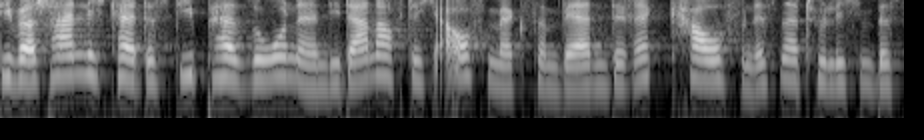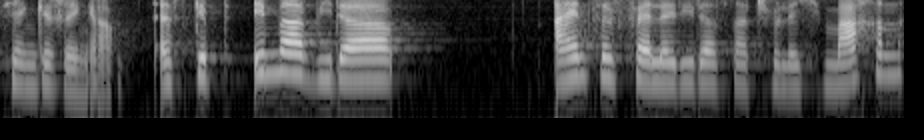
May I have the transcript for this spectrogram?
die Wahrscheinlichkeit, dass die Personen, die dann auf dich aufmerksam werden, direkt kaufen, ist natürlich ein bisschen geringer. Es gibt immer wieder Einzelfälle, die das natürlich machen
